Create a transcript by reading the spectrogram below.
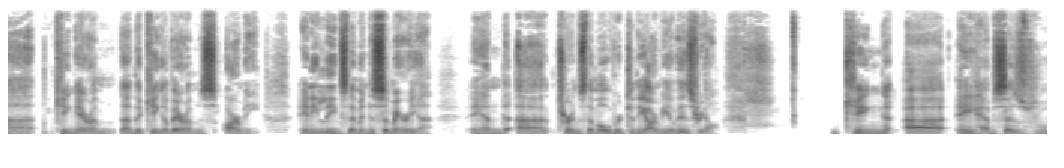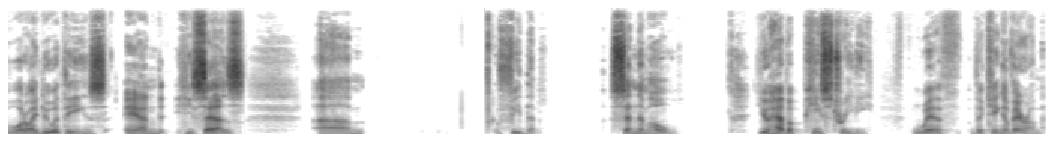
uh, King Aram, uh, the king of Aram's army, and he leads them into Samaria and uh, turns them over to the army of Israel. King uh, Ahab says, What do I do with these? And he says, um, Feed them send them home. You have a peace treaty with the king of Aram.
